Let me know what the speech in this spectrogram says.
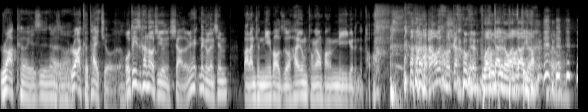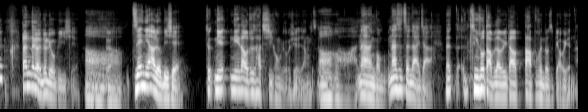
，Rock 也是那时候，Rock 太久了，我第一次看到其实有点吓到，因为那个人先把篮球捏爆之后，他用同样方式捏一个人的头，然后我想说干会不会？完蛋了，完蛋了，但那个人就流鼻血，哦。对啊，直接捏到流鼻血，就捏捏到就是他气孔流血这样子。哦，那很恐怖，那是真的还是假的？那呃听说 WWE 大大部分都是表演的、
